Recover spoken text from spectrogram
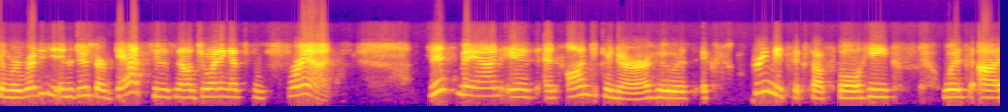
and we're ready to introduce our guest who's now joining us from France. This man is an entrepreneur who is extremely successful. He was uh,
